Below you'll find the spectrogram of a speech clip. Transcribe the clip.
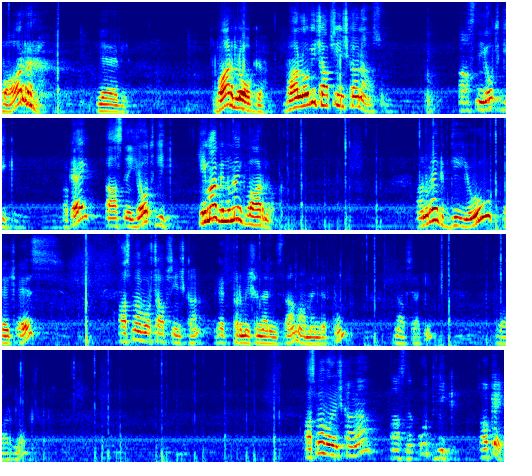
var երևի var log var log-ի չափսը ինչքան ասում 17 gig okay 17 gig հիմա գնում ենք var log անում ենք du hs ասում եմ որ չափսը ինչքան եկեք permission-ներ ինձ տամ ամեն դեպքում նավսյակի var log ասում եմ որ ինչքան է 18 gig okay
